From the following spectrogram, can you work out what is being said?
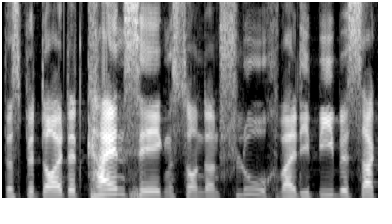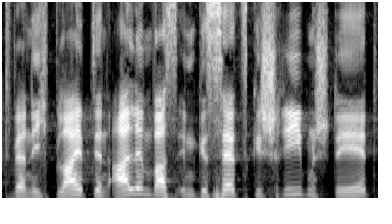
Das bedeutet kein Segen, sondern Fluch, weil die Bibel sagt, wer nicht bleibt in allem, was im Gesetz geschrieben steht,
